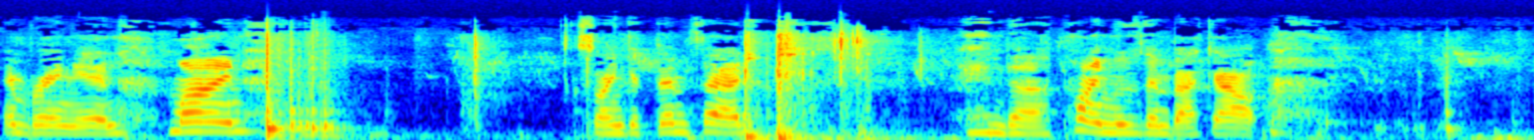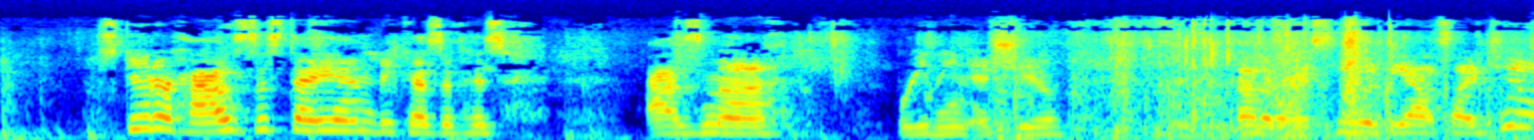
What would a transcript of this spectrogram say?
and bring in mine so I can get them fed and uh, probably move them back out. Scooter has to stay in because of his asthma breathing issue. Otherwise, he would be outside too.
